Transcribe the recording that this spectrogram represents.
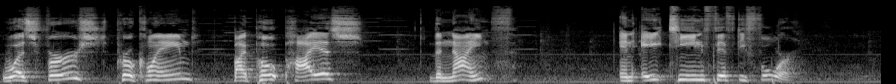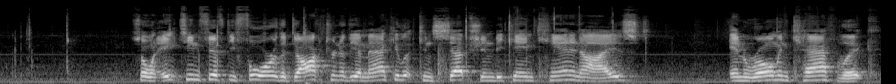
was first proclaimed by Pope Pius the Ninth in 1854. So in 1854, the doctrine of the Immaculate Conception became canonized in Roman Catholic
